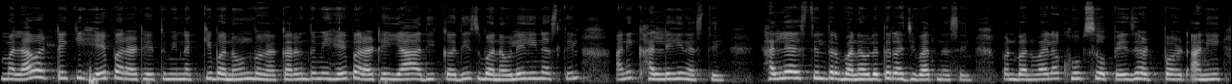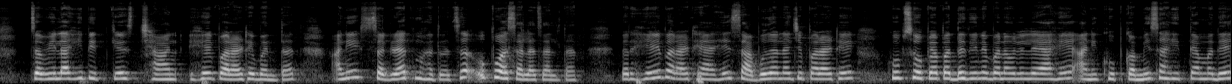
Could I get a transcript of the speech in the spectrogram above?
मला वाटते की हे पराठे तुम्ही नक्की बनवून बघा कारण तुम्ही हे पराठे याआधी कधीच बनवलेही नसतील आणि खाल्लेही नसतील. खाल्ले असतील तर बनवले तर अजिबात नसेल. पण बनवायला खूप सोपे झटपट आणि चवीलाही तितकेच छान हे पराठे बनतात आणि सगळ्यात महत्त्वाचं उपवासाला चालतात. तर हे पराठे आहे साबुदाण्याचे पराठे. खूप सोप्या पद्धतीने बनवलेले आहे आणि खूप कमी साहित्यामध्ये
